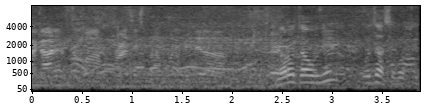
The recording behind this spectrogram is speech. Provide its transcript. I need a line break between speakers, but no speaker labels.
I got it from a forensics lab. We
did a. Narrow down here? What's
that supposed
to?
